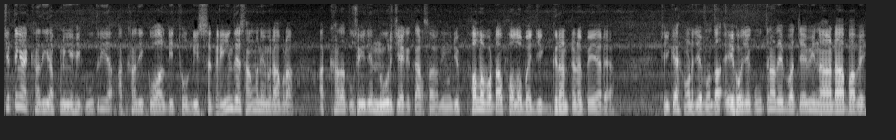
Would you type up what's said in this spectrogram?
ਚਿੱਟੀਆਂ ਅੱਖਾਂ ਦੀ ਆਪਣੀ ਇਹ ਕਬੂਤਰੀ ਆ। ਅੱਖਾਂ ਦੀ ਕੁਆਲਿਟੀ ਤੁਹਾਡੀ ਸਕਰੀਨ ਦੇ ਸਾਹਮਣੇ, ਮੇਰਾ ਭਰਾ। ਅੱਖਾਂ ਦਾ ਤੁਸੀਂ ਇਹਦੇ ਨੂਰ ਚੈੱਕ ਕਰ ਸਕਦੇ ਹੋ ਜੀ। ਫੁੱਲ ਬਟਾ ਫੁੱਲ ਬਾਈ ਜੀ ਗਰੰਟਡ ਪੇਅਰ ਆ। ਠੀਕ ਹੈ, ਹੁਣ ਜੇ ਬੰਦਾ ਇਹੋ ਜਿਹੇ ਕਬੂਤਰਾਂ ਦੇ ਬੱਚੇ ਵੀ ਨਾ ਡਾ ਪਾਵੇ,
